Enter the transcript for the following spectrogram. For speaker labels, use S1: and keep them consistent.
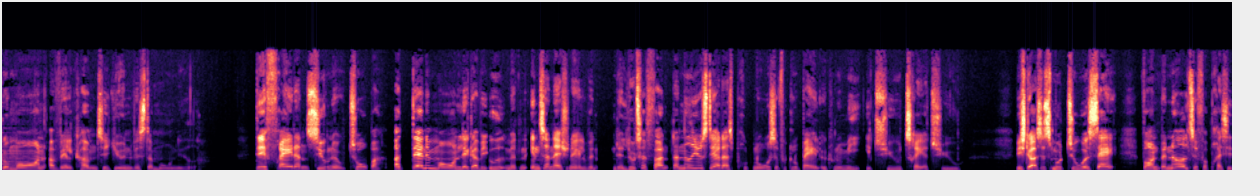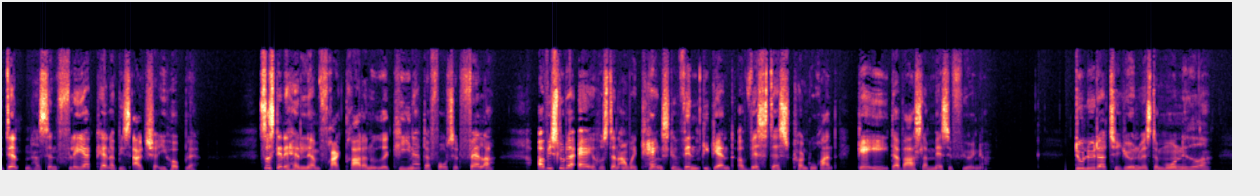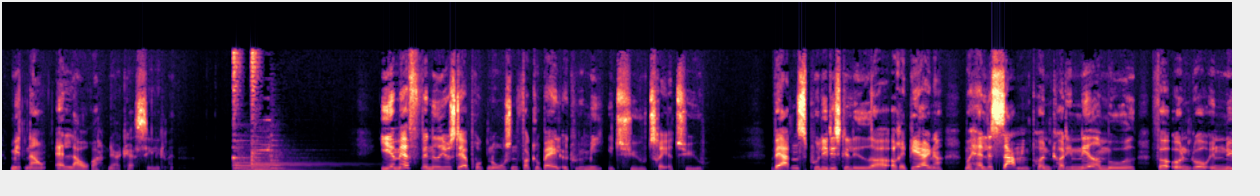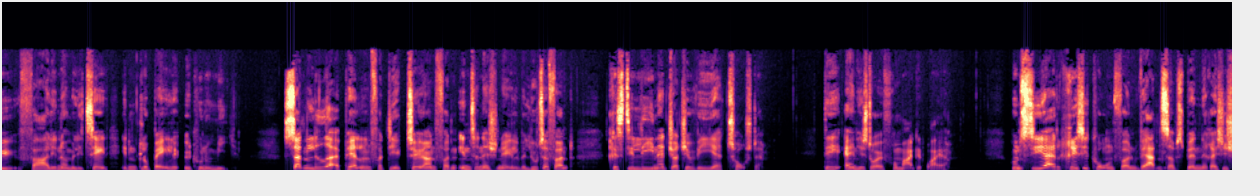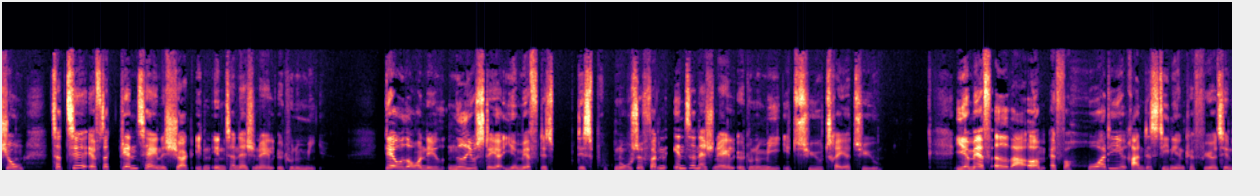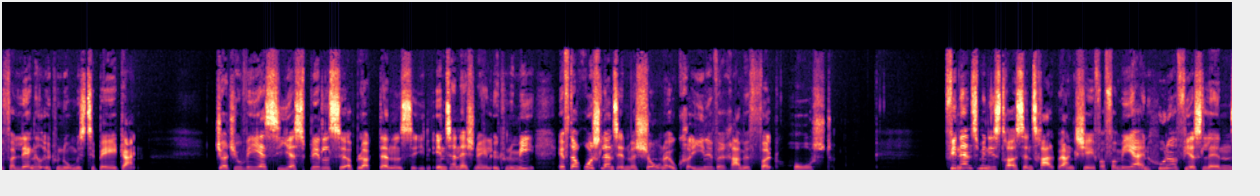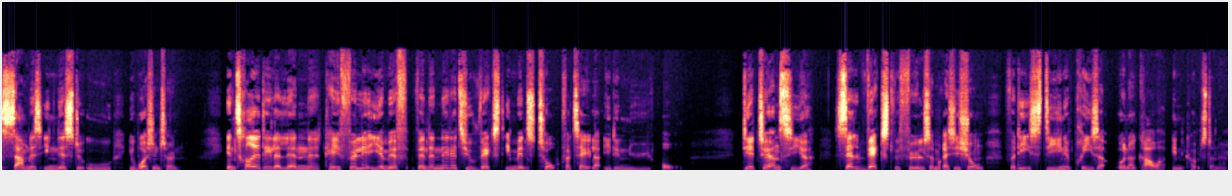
S1: Godmorgen og velkommen til Jørgen Vester Morgennyheder. Det er fredag den 7. oktober, og denne morgen lægger vi ud med den internationale valutafond, der nedjusterer deres prognose for global økonomi i 2023. Vi skal også smutte til USA, hvor en benådelse for præsidenten har sendt flere cannabisaktier i hopla. Så skal det handle om fragtretterne ud af Kina, der fortsat falder, og vi slutter af hos den amerikanske vindgigant og Vestas konkurrent GE, der varsler massefyringer. Du lytter til Jørgen Vester Morgennyheder. Mit navn er Laura Nørkær Seligman. IMF vil nedjustere prognosen for global økonomi i 2023. Verdens politiske ledere og regeringer må handle sammen på en koordineret måde for at undgå en ny farlig normalitet i den globale økonomi. Sådan lyder appellen fra direktøren for den internationale valutafond, Kristalina Georgieva torsdag. Det er en historie fra MarketWire. Hun siger, at risikoen for en verdensomspændende recession tager til efter gentagende chok i den internationale økonomi. Derudover nedjusterer IMF dets, dets prognose for den internationale økonomi i 2023. IMF advarer om, at for hurtige rentestigninger kan føre til en forlænget økonomisk tilbagegang. Giorgio Vea siger, at splittelse og blokdannelse i den internationale økonomi efter Ruslands invasion af Ukraine vil ramme folk hårdest. Finansministre og centralbankchefer fra mere end 180 lande samles i næste uge i Washington. En tredjedel af landene kan ifølge IMF vente negativ vækst i mindst to kvartaler i det nye år. Direktøren siger, selv vækst vil føles som recession, fordi stigende priser undergraver indkomsterne.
